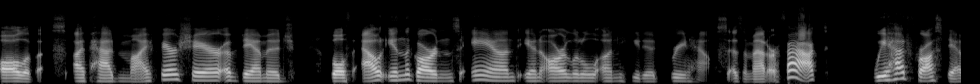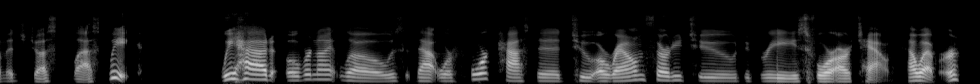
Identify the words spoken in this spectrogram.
all of us. I've had my fair share of damage both out in the gardens and in our little unheated greenhouse. As a matter of fact, we had frost damage just last week. We had overnight lows that were forecasted to around 32 degrees for our town. However,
